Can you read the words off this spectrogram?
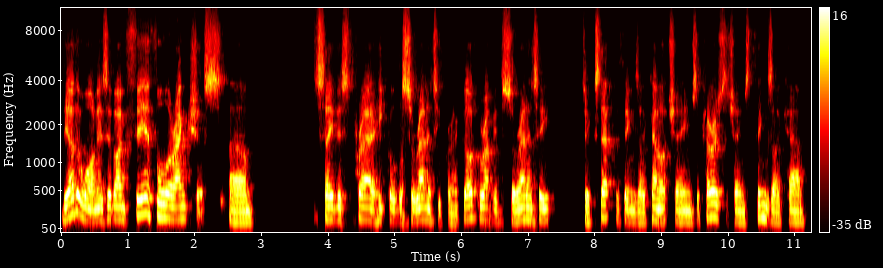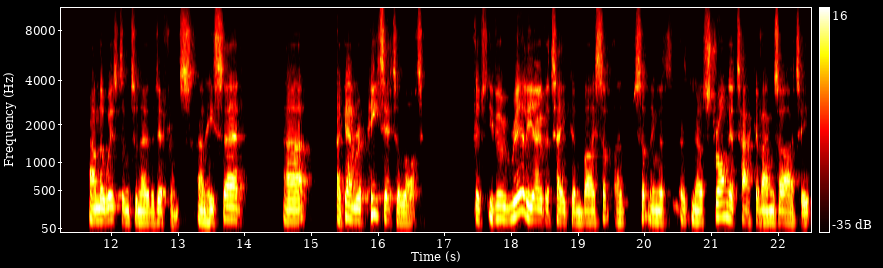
the other one is if I'm fearful or anxious, um, say this prayer he called the serenity prayer. God grant me the serenity to accept the things I cannot change, the courage to change the things I can, and the wisdom to know the difference. And he said, uh, again, repeat it a lot. If, if you're really overtaken by some, uh, something that's uh, you know a strong attack of anxiety,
